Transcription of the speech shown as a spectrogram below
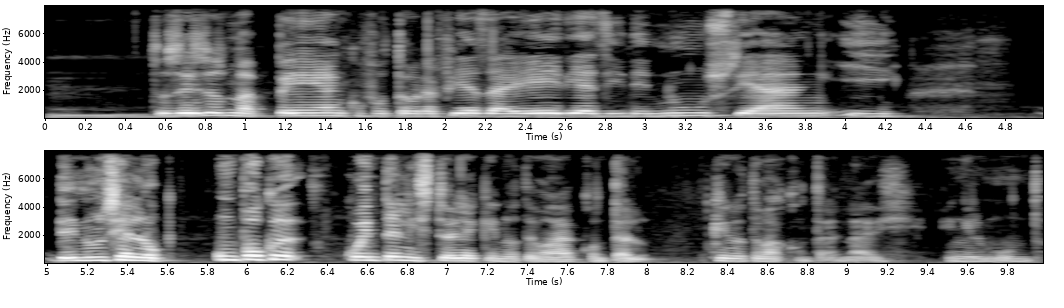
Mm. Entonces ellos mapean con fotografías aéreas y denuncian y denuncian lo un poco cuentan la historia que no te va a contar que no te va a contar nadie en el mundo.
